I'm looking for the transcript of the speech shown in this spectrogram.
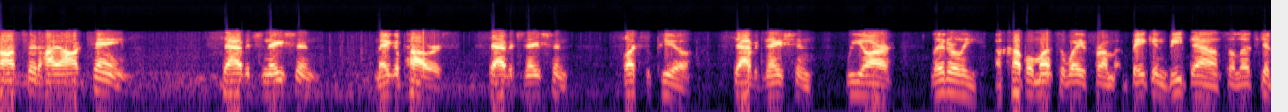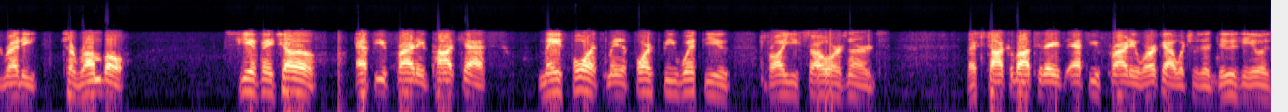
CrossFit High Octane, Savage Nation, Mega Powers, Savage Nation, Flex Appeal, Savage Nation. We are literally a couple months away from Bacon Beatdown, so let's get ready to rumble. CFHO FU Friday podcast, May 4th. May the 4th be with you for all you Star Wars nerds. Let's talk about today's FU Friday workout, which was a doozy. It was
